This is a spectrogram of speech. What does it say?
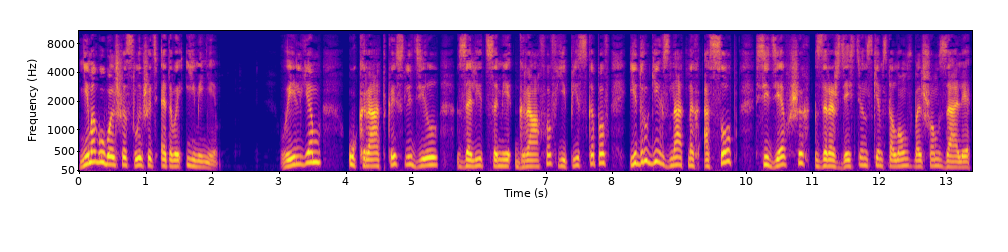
не могу больше слышать этого имени!» Уильям украдкой следил за лицами графов, епископов и других знатных особ, сидевших за рождественским столом в большом зале.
